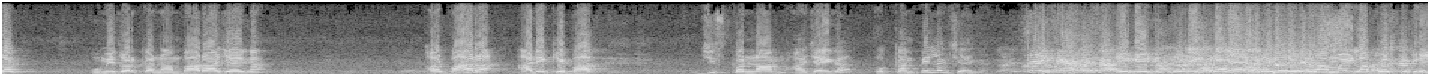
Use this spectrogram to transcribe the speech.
तक उम्मीदवार का नाम बाहर आ जाएगा और बाहर आने के बाद जिसका नाम आ जाएगा वो काम पे लग जाएगा एक एक महिला महिला फ़र्स्ट इकडे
